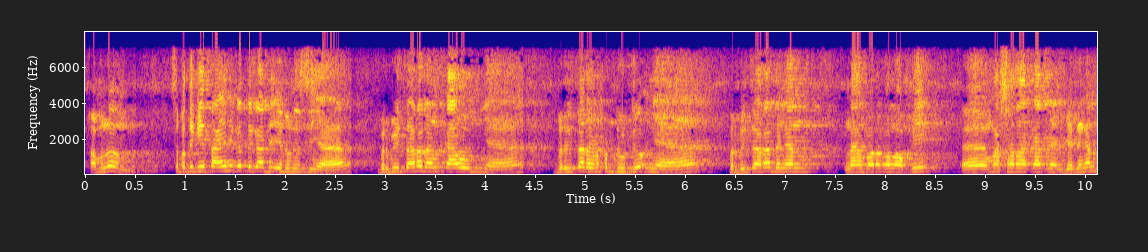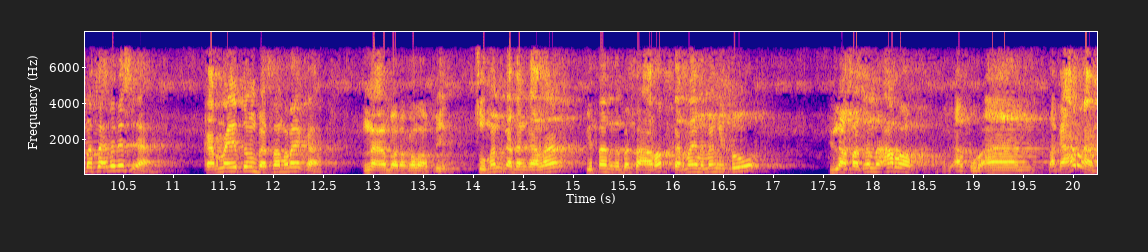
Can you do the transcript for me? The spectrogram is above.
Paham belum? Seperti kita ini ketika di Indonesia, berbicara dengan kaumnya, berbicara dengan penduduknya, berbicara dengan nah barakallahu eh, masyarakatnya, jadi ya dengan bahasa Indonesia. Karena itu bahasa mereka. Nah barakallahu. Cuman kadangkala kita dengan bahasa Arab karena memang itu dilafazkan Arab, Al-Qur'an, pakai Arab,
